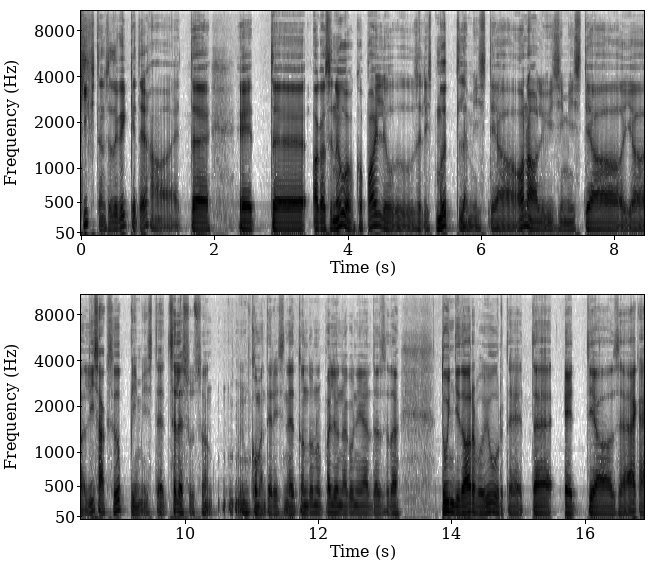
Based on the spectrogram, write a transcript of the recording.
kihvt on seda kõike teha, et et aga see nõuab ka palju sellist mõtlemist ja analüüsimist ja, ja lisaks õppimist, et selles suhtes on, kommenteerisin, et on tulnud palju nagu nii-öelda seda äh, tundide arvu juurde, et, et ja see äge,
